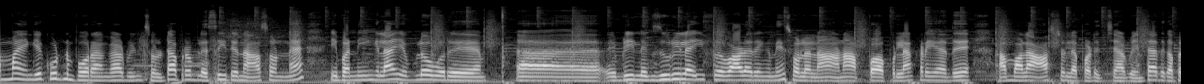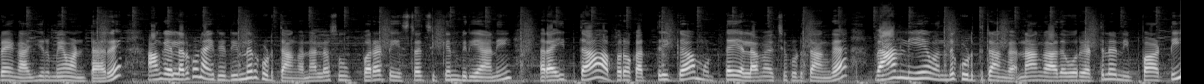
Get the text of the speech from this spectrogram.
அம்மா எங்கேயோ கூட்டின்னு போகிறாங்க அப்படின்னு சொல்லிட்டு அப்புறம் பிளஸ்ஸிகிட்ட நான் சொன்னேன். இப்போ நீங்களாம் எவ்வளோ ஒரு எப்படி லக்ஸுரி லைஃப் வாழறீங்கன்னே சொல்லலாம். ஆனால் அப்பா அப்படிலாம் கிடையாது. அம்மாலாம் ஹாஸ்டலில் படித்தேன் அப்படின்ட்டு அதுக்கப்புறம் எங்கள் ஐயருமே வந்துட்டார். அங்கே எல்லாருக்கும் நைட்டு டின்னர் கொடுத்தாங்க. நல்லா சூப்பராக டேஸ்ட்டாக சிக்கன் பிரியாணி ரைத்தா அப்புறம் கத்திரிக்காய் முட்டை எல்லாமே வச்சு கொடுத்தாங்க. வேன்லேயே வந்து கொடுத்துட்டாங்க. நாங்கள் அதை ஒரு இடத்துல நிப்பாட்டி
